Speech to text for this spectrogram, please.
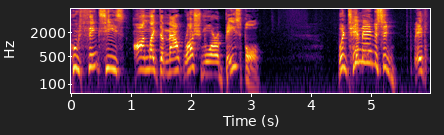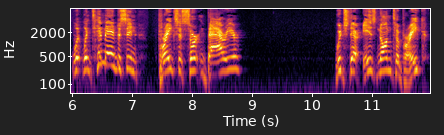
who thinks he's on like the Mount Rushmore of baseball. When Tim Anderson, if when Tim Anderson breaks a certain barrier, which there is none to break,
